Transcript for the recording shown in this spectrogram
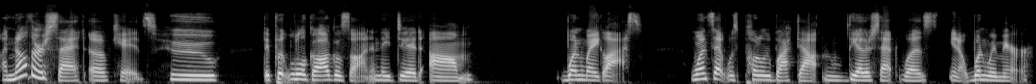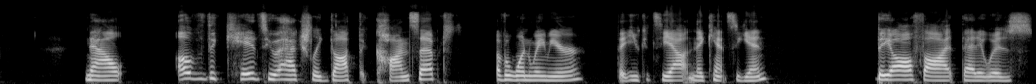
another set of kids who they put little goggles on and they did um, one way glass. One set was totally blacked out, and the other set was, you know, one way mirror. Now, of the kids who actually got the concept of a one way mirror that you could see out and they can't see in, they all thought that it was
